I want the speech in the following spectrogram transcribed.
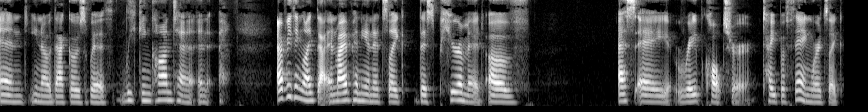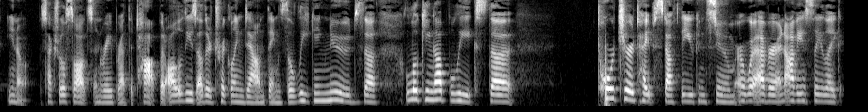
And, you know, that goes with leaking content and everything like that. In my opinion, it's like this pyramid of SA rape culture type of thing where it's like, you know, sexual assaults and rape are at the top, but all of these other trickling down things, the leaking nudes, the looking up leaks, the torture type stuff that you consume or whatever. And obviously, like,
